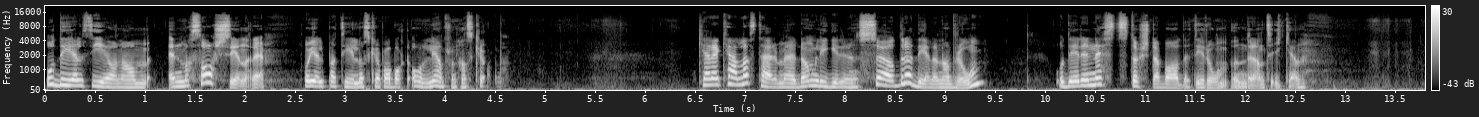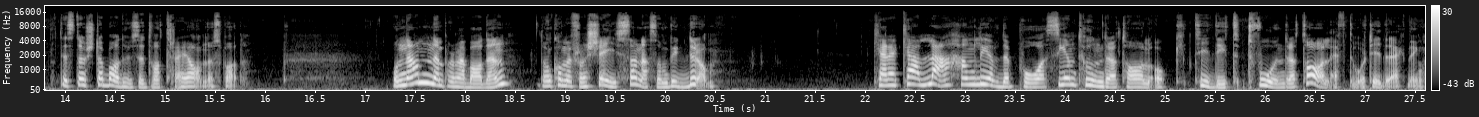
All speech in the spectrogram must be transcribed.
Och dels ge honom en massage senare och hjälpa till att skrapa bort oljan från hans kropp. Caracallas termer de ligger i den södra delen av Rom och det är det näst största badet i Rom under antiken. Det största badhuset var Trajanus bad. Och namnen på de här baden de kommer från kejsarna som byggde dem. Caracalla han levde på sent 100-tal och tidigt 200-tal efter vår tidräkning.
